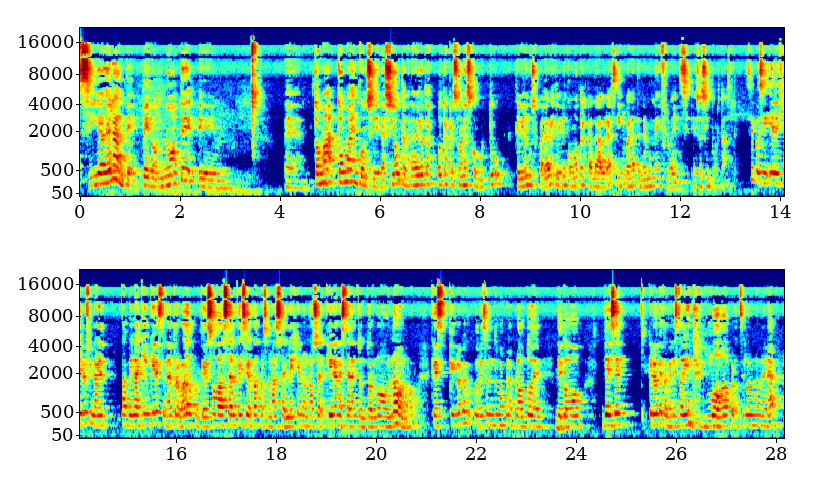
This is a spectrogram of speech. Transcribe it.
sigue adelante, pero no te... Eh, eh, toma, toma en consideración que van a haber otras, otras personas como tú que vienen con sus palabras, que vienen con otras palabras y van a tener una influencia. Eso es importante. Sí, pues sí, elegir al final también a quién quieres tener a tu alrededor, porque eso va a hacer que ciertas personas se alejen o no se, quieran estar en tu entorno o no, ¿no? Que, es, que creo que podría ser un tema para pronto de, de cómo, de ese, creo que también está bien de moda, por decirlo de alguna manera,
